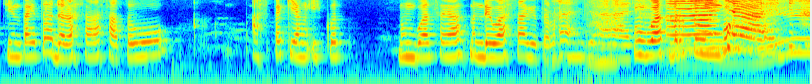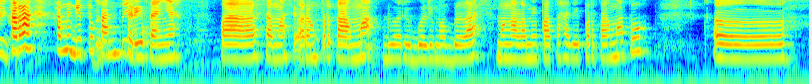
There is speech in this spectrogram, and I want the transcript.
cinta itu adalah salah satu aspek yang ikut membuat saya mendewasa gitu loh Anjay. membuat bertumbuh Anjay. karena karena gitu kan ceritanya pas sama si orang pertama 2015 mengalami patah hati pertama tuh eh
